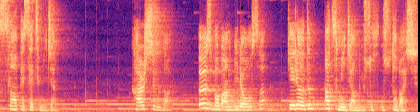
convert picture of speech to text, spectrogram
Asla pes etmeyeceğim. Karşımda öz babam bile olsa geri adım atmayacağım Yusuf Ustabaş.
